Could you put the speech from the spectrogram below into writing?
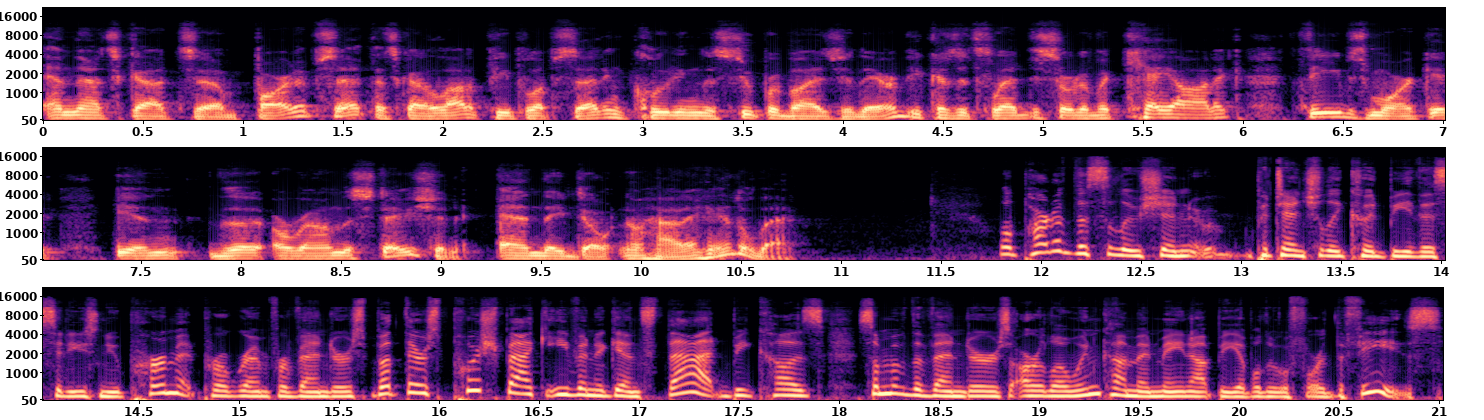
and that's got uh, BART upset. That's got a lot of people upset, including the supervisor there, because it's led to sort of a chaotic thieves market in the around the station, and they don't know how to handle that. Well, part of the solution potentially could be the city's new permit program for vendors, but there's pushback even against that because some of the vendors are low income and may not be able to afford the fees.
